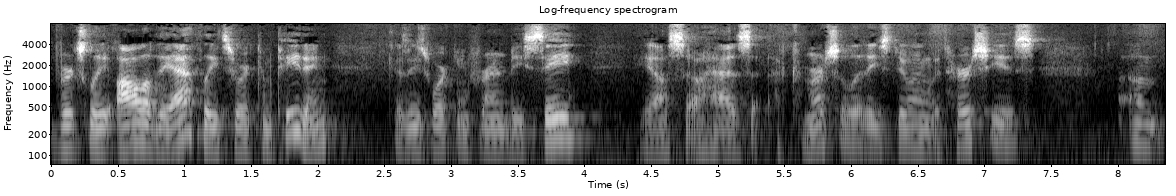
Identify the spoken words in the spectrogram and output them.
virtually all of the athletes who are competing because he's working for NBC. He also has a commercial that he's doing with Hershey's. Um,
